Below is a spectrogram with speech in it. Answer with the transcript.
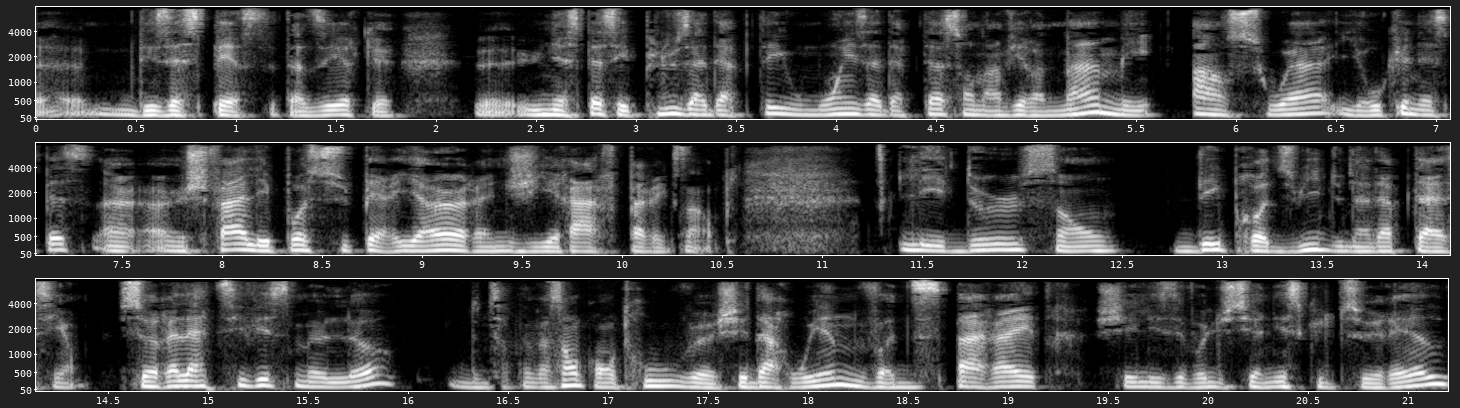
euh, des espèces. C'est-à-dire que une espèce est plus adaptée ou moins adaptée à son environnement, mais en soi, il n'y a aucune espèce. Un, un cheval n'est pas supérieur à une girafe, par exemple. Les deux sont des produits d'une adaptation. Ce relativisme-là, d'une certaine façon, qu'on trouve chez Darwin, va disparaître chez les évolutionnistes culturels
